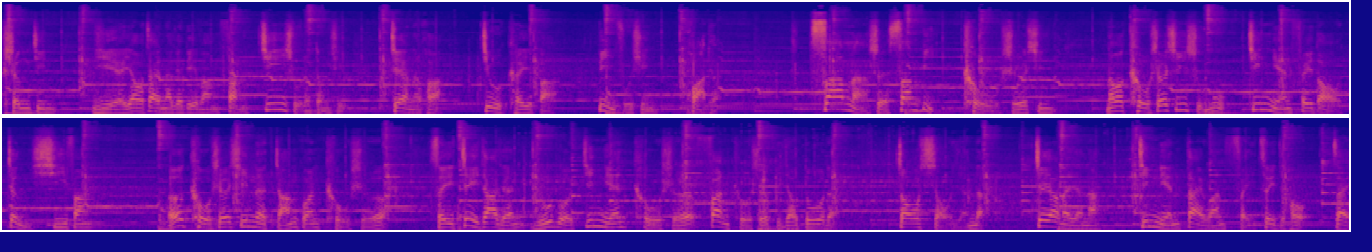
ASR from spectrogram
生金，也要在那个地方放金属的东西，这样的话就可以把病符星化掉。三呢是三壁口舌星，那么口舌星属木，今年飞到正西方，而口舌星呢掌管口舌，所以这家人如果今年口舌犯口舌比较多的，招小人的这样的人呢，今年戴完翡翠之后，在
